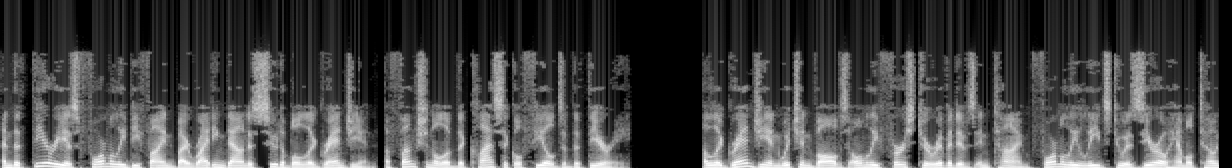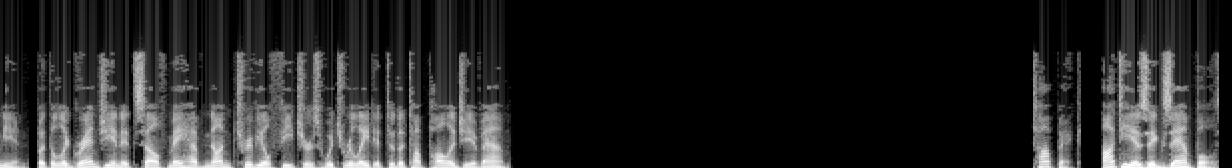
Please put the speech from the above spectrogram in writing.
and the theory is formally defined by writing down a suitable Lagrangian, a functional of the classical fields of the theory. A Lagrangian which involves only first derivatives in time formally leads to a zero Hamiltonian, but the Lagrangian itself may have non-trivial features which relate it to the topology of M. Atiyah's examples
